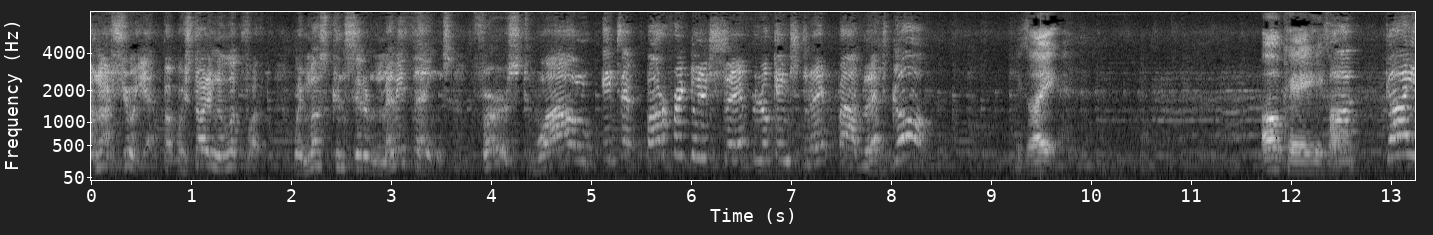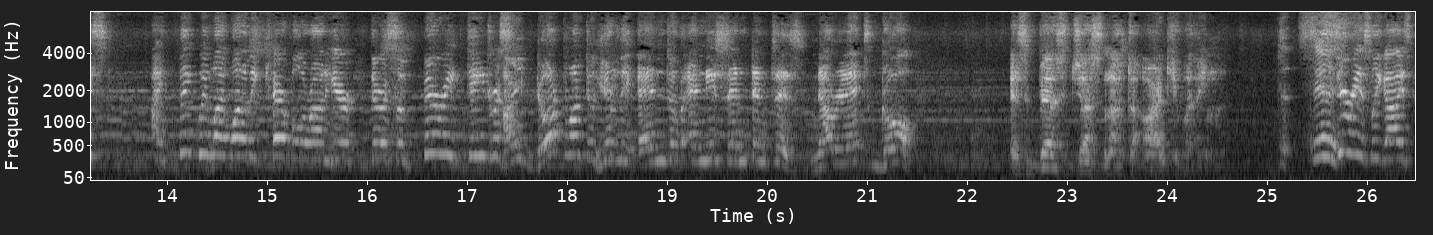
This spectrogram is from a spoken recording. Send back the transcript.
I'm not sure yet, but we're starting to look for them. We must consider many things. First, Wow, it's a perfectly safe looking straight path. Let's go. He's late. Okay, he's Uh, on. guys, I think we might want to be careful around here. There are some very dangerous. I don't want to hear the end of any sentences. Now let's go. it's best just not to argue with him. Seriously. Seriously, guys,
